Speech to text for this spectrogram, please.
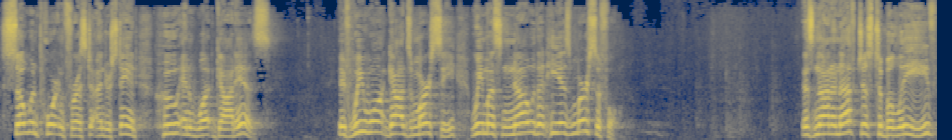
so important for us to understand who and what God is. If we want God's mercy, we must know that He is merciful. It's not enough just to believe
